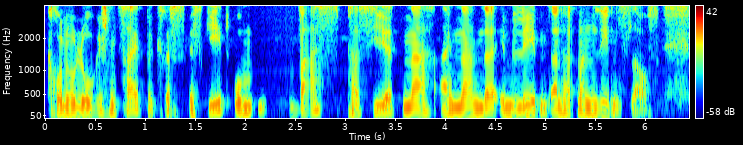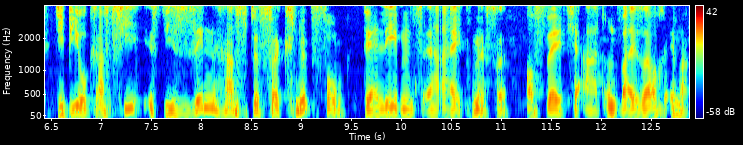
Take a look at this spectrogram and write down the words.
chronologischen Zeitbegriffs. Es geht um was passiert nacheinander im Leben. Dann hat man einen Lebenslauf. Die Biografie ist die sinnhafte Verknüpfung der Lebensereignisse, auf welche Art und Weise auch immer.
